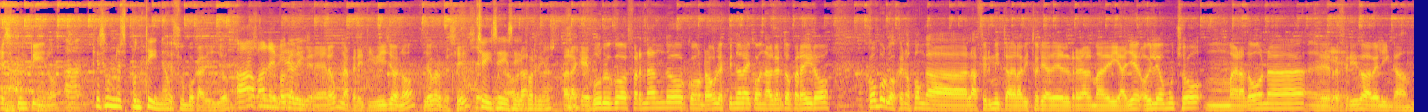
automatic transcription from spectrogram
Espuntino. Que es un espuntino. Es un bocadillo. Ah, Es vale, un bien. bocadillo. Era un aperitivillo, ¿no? Yo creo que sí. Sí, sí, sí, por Dios. Para que Burgos, Fernando, con Raúl Espínola y con Alberto Pereiro, con Burgos que nos ponga la firmita de la victoria del Real Madrid ayer. Hoy leo mucho Maradona eh, referido a Bellingham.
